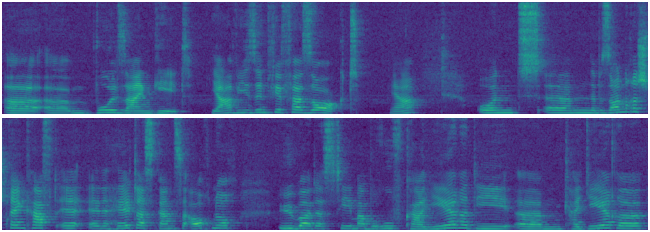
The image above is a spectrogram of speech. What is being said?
äh, ähm, Wohlsein geht. Ja, wie sind wir versorgt? Ja, und ähm, eine besondere Sprengkraft er, erhält das Ganze auch noch über das Thema Beruf, Karriere, die ähm, Karriere,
